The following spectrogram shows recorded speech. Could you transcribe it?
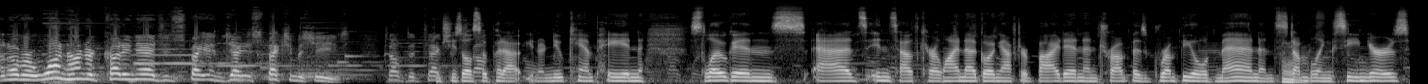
and over 100 cutting edge inspe- inspection machines to help detect. And she's also put out, you know, new campaign slogans, ads in South Carolina going after Biden and Trump as grumpy old men and hmm. stumbling seniors.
